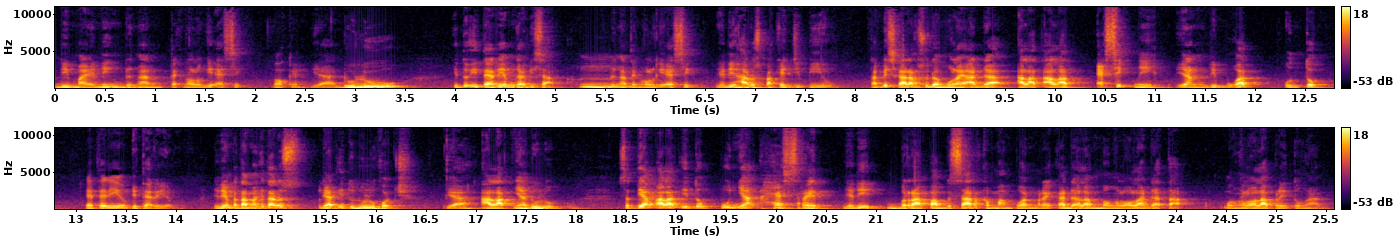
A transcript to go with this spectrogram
di mining dengan teknologi ASIC. Oke. Okay. Ya dulu itu Ethereum nggak bisa hmm. dengan teknologi ASIC, jadi harus pakai GPU. Tapi sekarang sudah mulai ada alat-alat ASIC nih yang dibuat untuk Ethereum. Ethereum. Jadi yang pertama kita harus lihat itu dulu coach, ya alatnya dulu. Setiap alat itu punya hash rate, jadi berapa besar kemampuan mereka dalam mengelola data, okay. mengelola perhitungan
